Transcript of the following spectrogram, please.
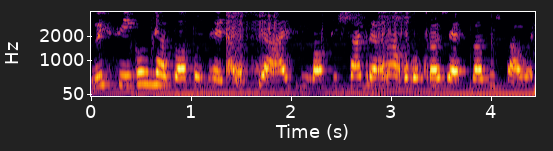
Nos sigam nas nossas redes sociais, no nosso Instagram, arroba Projeto Base Power.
